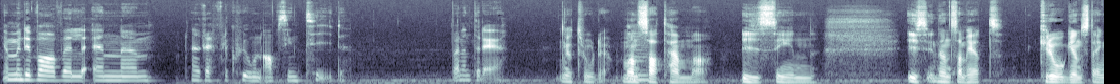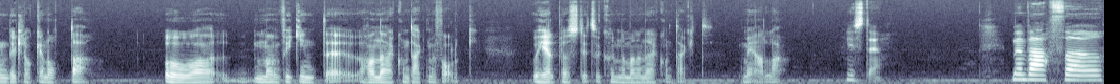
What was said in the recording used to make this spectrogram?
Ja men det var väl en, ehm, en reflektion av sin tid. Var det inte det? Jag tror det. Man Mm. satt hemma i sin, i sin ensamhet. Krogen stängde klockan åtta. Och man fick inte ha närkontakt med folk. Och helt plötsligt så kunde man ha närkontakt med alla. Just det. Men varför,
